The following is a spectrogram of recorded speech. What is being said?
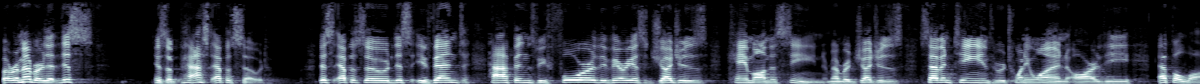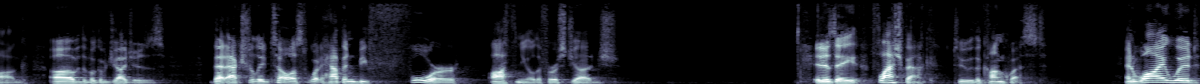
But remember that this is a past episode. This episode, this event happens before the various judges came on the scene. Remember, Judges 17 through 21 are the epilogue of the book of Judges. that actually tell us what happened before Othniel, the first judge. It is a flashback to the conquest. And why would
